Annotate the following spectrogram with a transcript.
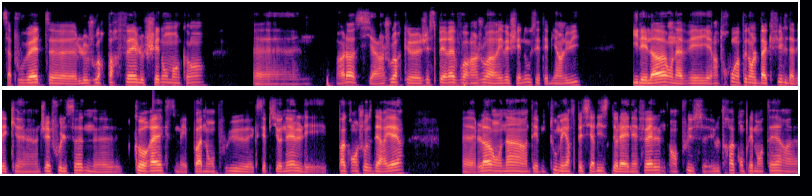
ça pouvait être euh, le joueur parfait, le chaînon manquant. voilà, s'il y a un joueur que j'espérais voir un jour arriver chez nous, c'était bien lui. Il est là. On avait un trou un peu dans le backfield avec Jeff Wilson correct, mais pas non plus exceptionnel et pas grand-chose derrière. Euh, là, on a un des tout meilleurs spécialistes de la NFL, en plus ultra complémentaire euh,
